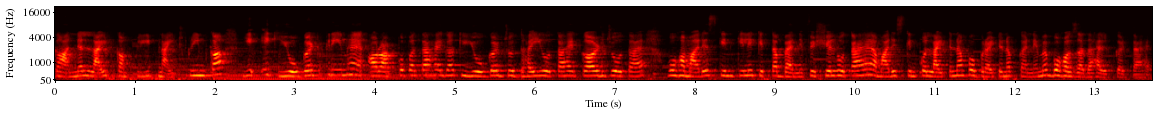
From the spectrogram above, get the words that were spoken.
Garnier light complete night cream का ये एक योगर्ट क्रीम है और आपको पता हैगा कि योगर्ट जो दही होता है कर्ड जो होता है, वो हमारे स्किन के लिए कितना बेनिफिशियल होता है। हमारी स्किन को लाइटन अप और ब्राइटन अप करने में बहुत ज़्यादा हेल्प करता है।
